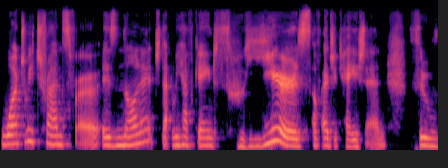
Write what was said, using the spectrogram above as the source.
What we transfer is knowledge that we have gained through years of education, through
